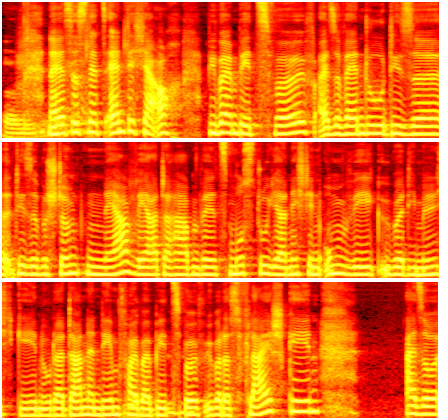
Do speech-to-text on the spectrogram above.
Ähm, naja, es ist letztendlich ja auch wie beim B12. Also wenn du diese, diese bestimmten Nährwerte haben willst, musst du ja nicht den Umweg über die Milch gehen oder dann in dem Fall bei B12 über das Fleisch gehen. Also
